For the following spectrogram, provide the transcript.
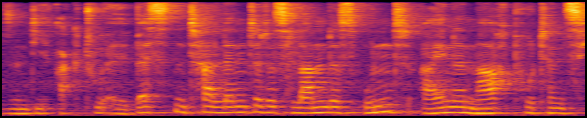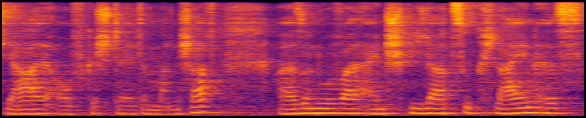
sind die aktuell besten Talente des Landes und eine nach Potenzial aufgestellte Mannschaft. Also nur weil ein Spieler zu klein ist,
